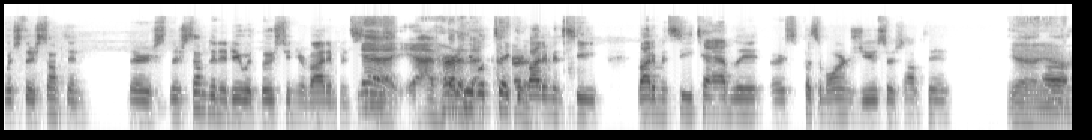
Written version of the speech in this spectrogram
which there's something there's there's something to do with boosting your vitamin C. Yeah, yeah, I've heard Some of people that. take the vitamin C vitamin C tablet or put some orange juice or something. Yeah, yeah. Uh,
